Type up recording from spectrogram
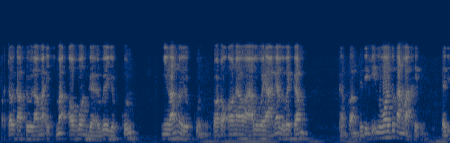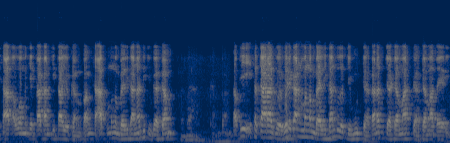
Padahal kabeh ulama ijma Allah gawe yukun ngilang no yukun. Koto ona luwe angel luwe gam gampang. Jadi si luwa itu kan wahid. Jadi saat Allah menciptakan kita ya gampang, saat mengembalikan nanti juga gam gampang. Tapi secara zahir kan mengembalikan itu lebih mudah karena sudah ada madda, ada materi.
